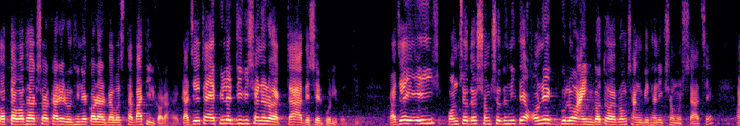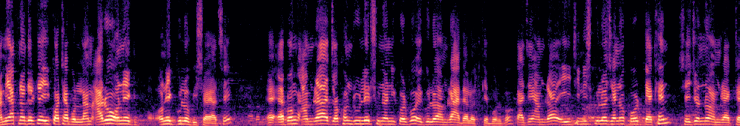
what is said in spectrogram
তত্ত্বাবধায়ক সরকারের অধীনে করার ব্যবস্থা বাতিল করা হয়। কাজে এটা অ্যাপিলেট ডিভিশনেরও একটা আদেশের পরিপন্থী। কাজে এই পঞ্চদশ সংশোধনীতে অনেকগুলো আইনগত এবং সাংবিধানিক সমস্যা আছে। আমি আপনাদেরকে এই কথা বললাম, আরও অনেক, অনেকগুলো বিষয় আছে। এবং আমরা যখন রুলের শুনানি করব, এগুলো আমরা আদালতকে বলব। কাজে আমরা এই জিনিসগুলো যেন কোর্ট দেখেন সেই জন্য আমরা একটা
